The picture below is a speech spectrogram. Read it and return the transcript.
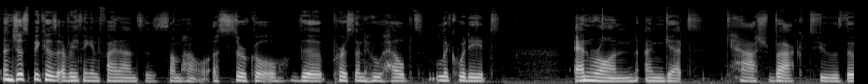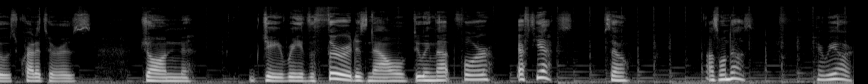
And just because everything in finance is somehow a circle, the person who helped liquidate Enron and get cash back to those creditors, John J. Ray III, is now doing that for FTX. So, as one does, here we are.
